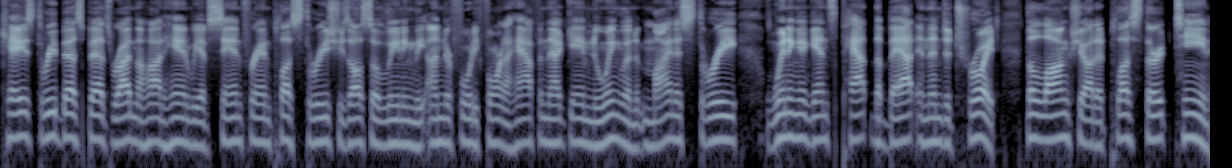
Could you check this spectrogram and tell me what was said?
K's three best bets riding the hot hand. We have San Fran plus three. She's also leaning the under 44 and a half in that game. New England minus three, winning against Pat the Bat, and then Detroit, the long shot at plus 13.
